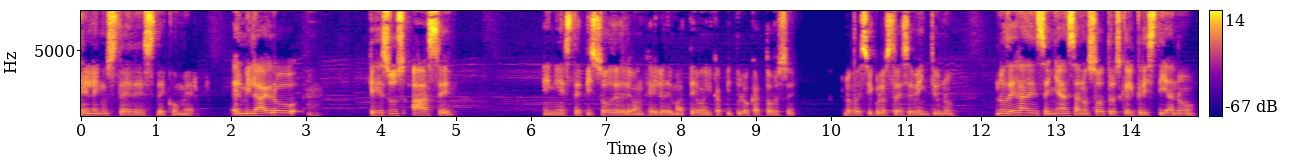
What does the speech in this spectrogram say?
Denle ustedes de comer. El milagro que Jesús hace en este episodio del Evangelio de Mateo en el capítulo 14, los versículos 13 y 21, nos deja de enseñanza a nosotros que el cristiano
